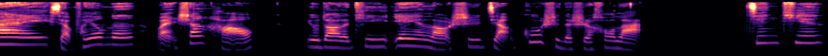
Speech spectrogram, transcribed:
嗨，小朋友们，晚上好！又到了听燕燕老师讲故事的时候啦。今天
